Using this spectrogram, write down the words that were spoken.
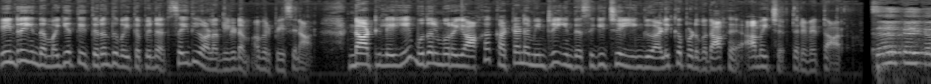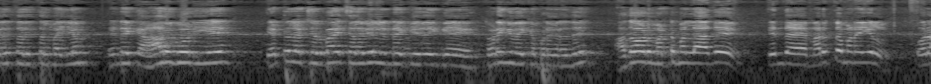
இன்று இந்த மையத்தை திறந்து வைத்த பின்னர் செய்தியாளர்களிடம் அவர் பேசினார். நாட்டிலேயே முதல் முறையாக கட்டணமின்றி இந்த சிகிச்சை இங்கு அளிக்கப்படுவதாக அமைச்சர் தெரிவித்தார். செயற்கை கருத்தரித்தல் மையம் இன்றைக்கு ஆறு கோடியே எட்டு லட்சம் ரூபாய் செலவில் இன்றைக்கு இது இங்கே தொடங்கி வைக்கப்படுகிறது. அதோடு மட்டுமல்லாது இந்த மருத்துவமனையில் ஒரு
